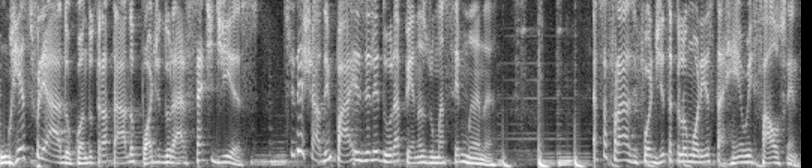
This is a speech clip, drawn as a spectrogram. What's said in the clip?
Um resfriado, quando tratado, pode durar sete dias. Se deixado em paz, ele dura apenas uma semana. Essa frase foi dita pelo humorista Henry Fausen,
